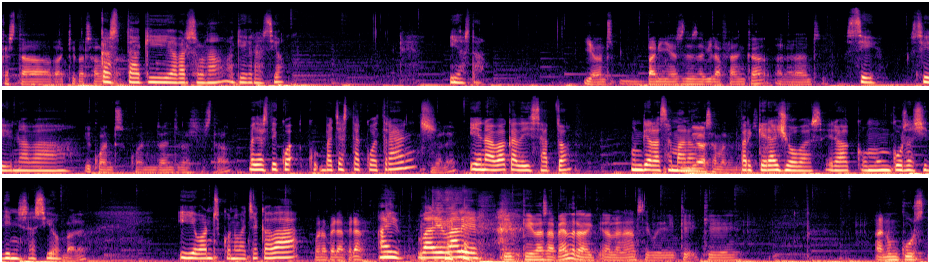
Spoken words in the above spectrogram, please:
que està aquí a Barcelona. Que està aquí a Barcelona, aquí a Gràcia. I ja està. I llavors venies des de Vilafranca a la Nancy. Sí, sí, anava... I quants, quants anys vas estar? Vaig estar, vaig estar 4 anys Vale. i anava cada dissabte, un dia a la setmana. Un dia a la setmana, Perquè era joves, era com un curs així d'iniciació. Vale. I llavors, quan ho vaig acabar... Bueno, espera, espera. Ai, vale, vale. Què, què hi vas aprendre a la Nancy? Vull dir, que, que en un curs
